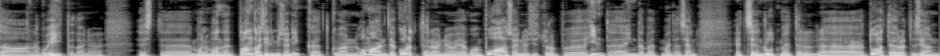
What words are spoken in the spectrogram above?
sa nagu ehitad, on ju, sest äh, ma olen vaadanud, et panga silmis on ikka, et kui on omand ja korter, on ju, ja kui on puhas, on ju, siis tuleb äh, hindaja hindab, et ma ei tea, see on, et see on ruutmeeter äh, tuhat eurot ja see on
